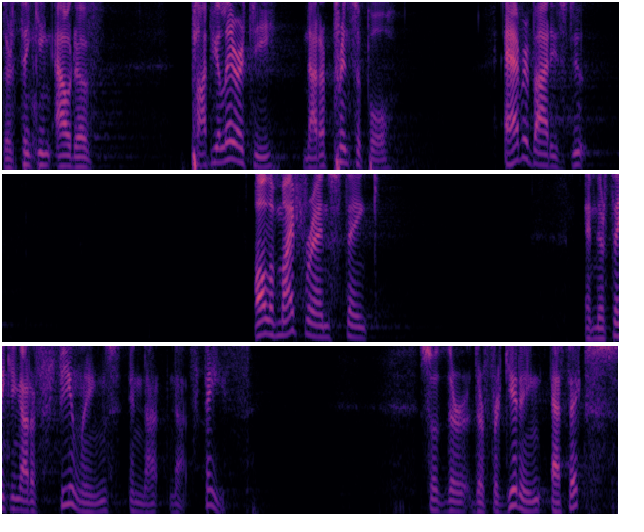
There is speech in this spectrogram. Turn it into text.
They're thinking out of popularity, not a principle. Everybody's do. All of my friends think, and they're thinking out of feelings and not, not faith. So they're, they're forgetting ethics,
